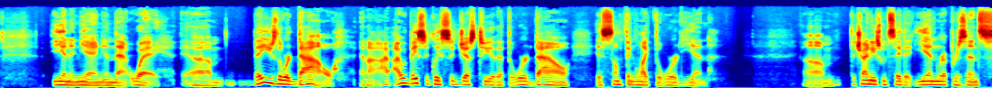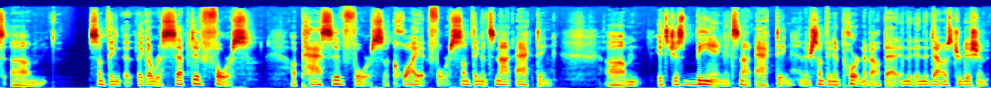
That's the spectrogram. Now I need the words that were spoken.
yin and yang in that way. Um, they use the word Tao and I, I would basically suggest to you that the word Tao is something like the word yin. Um, the Chinese would say that yin represents um, something like a receptive force, a passive force, a quiet force, something that's not acting. Um, it's just being. It's not acting, and there's something important about that in the in the Taoist tradition.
